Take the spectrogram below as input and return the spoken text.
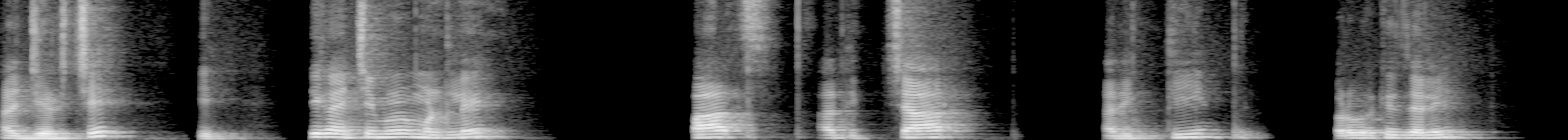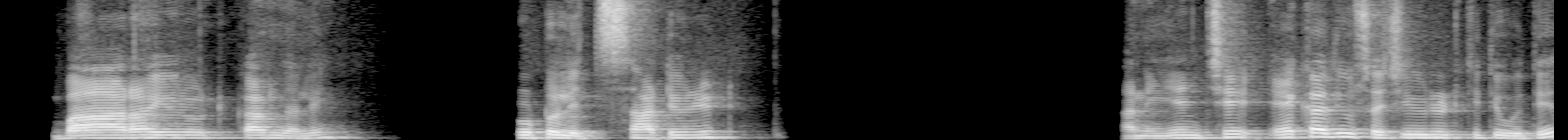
आणि झेडचे तीन. तिघांचे मिळून म्हटले पाच अधिक चार अधिक तीन बरोबर किती झाले? बारा युनिट काम झाले. टोटल आहेत साठ युनिट. आणि यांचे एका दिवसाचे युनिट किती होते?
